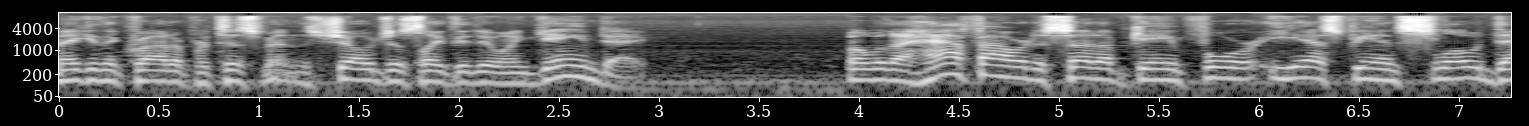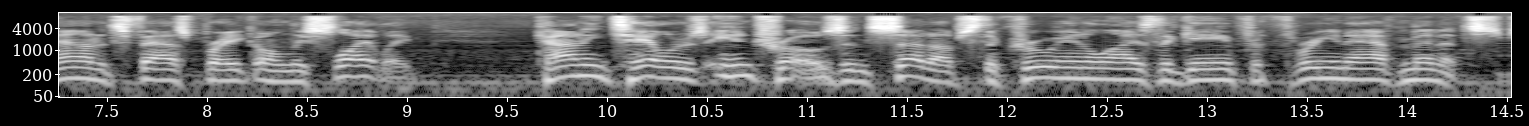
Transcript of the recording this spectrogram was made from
making the crowd a participant in the show just like they do on game day. But with a half hour to set up game four, ESPN slowed down its fast break only slightly. Counting Taylor's intros and setups, the crew analyzed the game for three and a half minutes.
